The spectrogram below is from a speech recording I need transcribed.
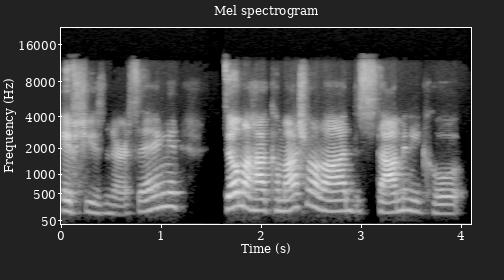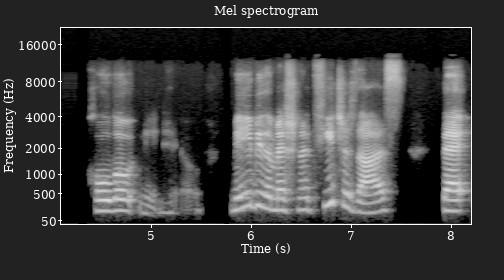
if she's nursing? Maybe the Mishnah teaches us that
